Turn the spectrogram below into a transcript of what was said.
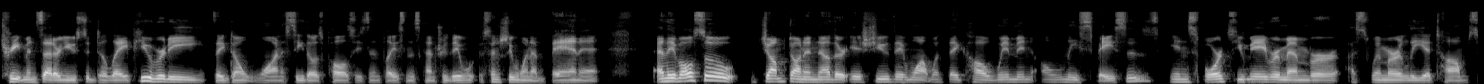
treatments that are used to delay puberty. They don't want to see those policies in place in this country. They essentially want to ban it. And they've also jumped on another issue. They want what they call women only spaces in sports. You may remember a swimmer, Lia Thomas.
